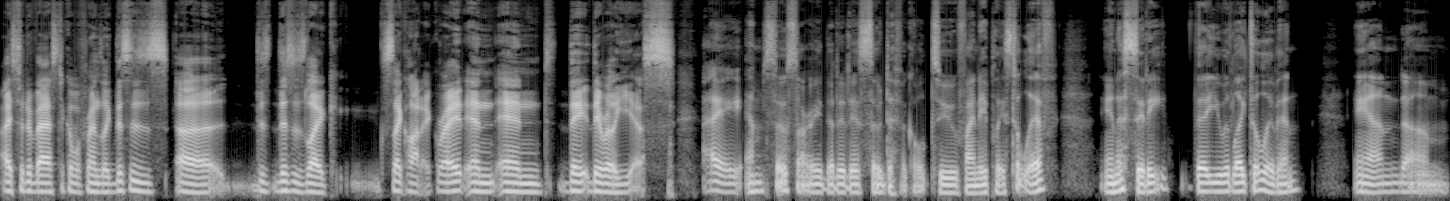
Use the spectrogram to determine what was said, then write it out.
I sort of asked a couple friends like this is uh this this is like psychotic right and and they they were like yes I am so sorry that it is so difficult to find a place to live in a city that you would like to live in. And um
